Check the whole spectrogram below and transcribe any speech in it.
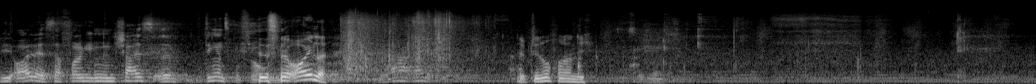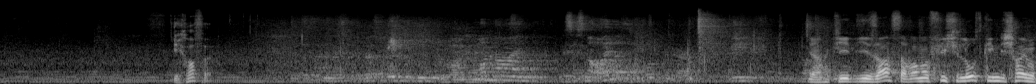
Die Eule ist da voll gegen den scheiß äh, Dingens Das geflogen. ist eine Eule. Lebt die noch oder nicht? Ich hoffe. Ja, die, die saß da, war mal fliegt die los gegen die Scheibe.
